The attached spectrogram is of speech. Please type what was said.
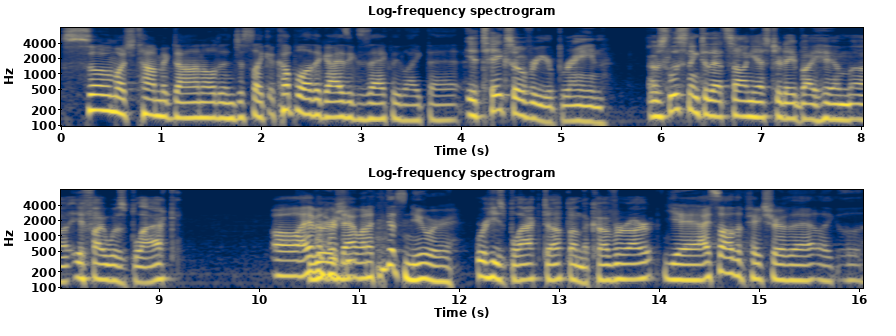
so much Tom MacDonald and just like a couple other guys exactly like that. It takes over your brain. I was listening to that song yesterday by him, uh, "If I Was Black," Oh, I haven't heard he- that one. I think that's newer. where he's blacked up on the cover art, Yeah, I saw the picture of that. Like, ugh.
